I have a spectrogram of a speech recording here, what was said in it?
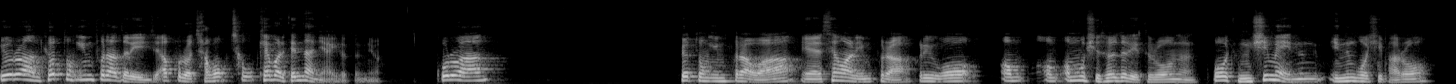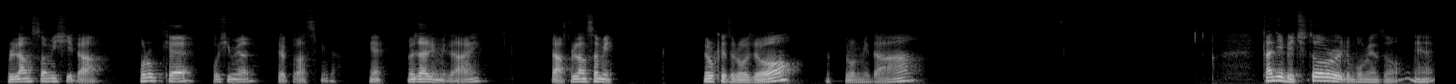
이러한 교통 인프라들이 이제 앞으로 차곡차곡 개발이 된다는 이야기거든요. 그러한 교통 인프라와 예, 생활 인프라 그리고 업무 시설들이 들어오는 그 중심에 있는 있는 곳이 바로 불랑 서밋이다. 그렇게 보시면 될 것 같습니다. 예, 이 자리입니다. 자, 불랑 서밋 이렇게 들어오죠. 이렇게 들어옵니다. 단지 배치도를 좀 보면서 예,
